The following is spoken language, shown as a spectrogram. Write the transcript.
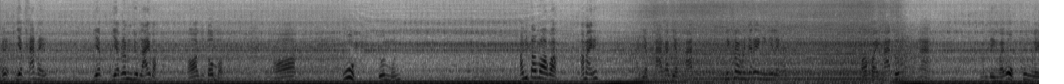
เฮ้ยเหยียบคาร์ดไหมเหยียบ เหยียบแล้วมันหยุดไหลบ่ อ๋อขี้ต้มบ่ อ๋อ อู้ ดูนหมุน เอาพี่ต้อมบอกป่ะเอาใหม่ดิเหยียบคาร์ดครับเหยียบคาร์ดนี่เครื่องมันจะเร่งอย่างนี้เลยครับพอปล่อยคาร์ดปุ๊บอ่ามันดึงไปโอ้พุ่งเลย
